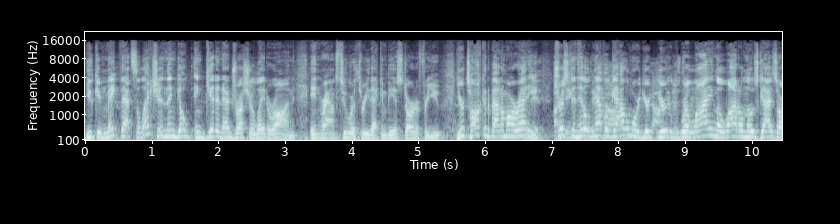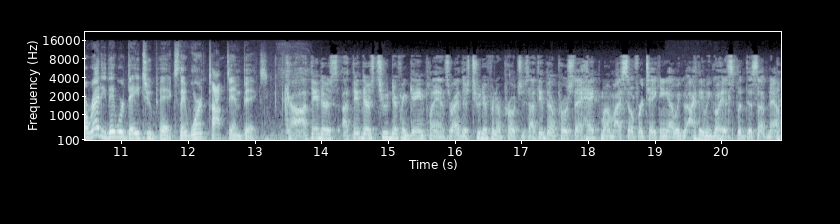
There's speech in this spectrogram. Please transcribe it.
you can make that selection and then go and get an edge rusher later on in rounds two or three that can be a starter for you. You're talking about them already. Think- Trysten think- Hill, Neville Gallimore, you're, you're think there's different- relying a lot on those guys already. They were day two picks. They weren't top 10 picks. Kyle, I think there's I think there's two different game plans, right? There's two different approaches. I think the approach that Heckma and myself are taking, I, we, I think we can go ahead and split this up now.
